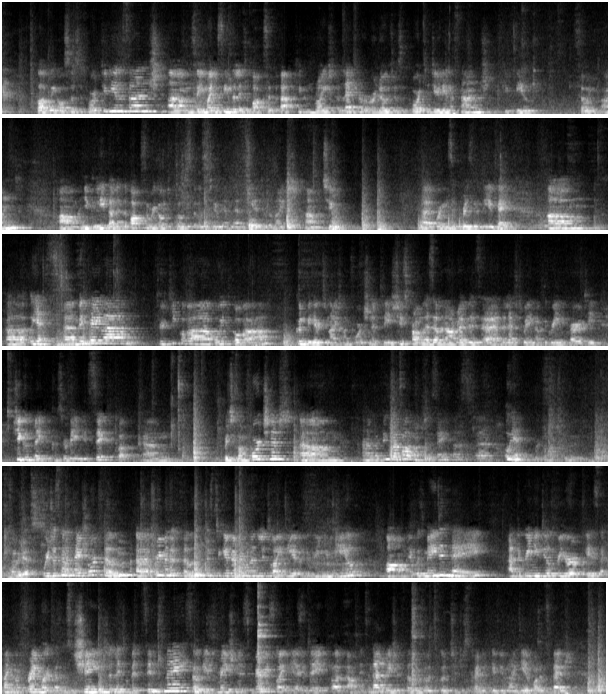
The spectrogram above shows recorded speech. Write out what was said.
But we also support Julian Assange. Um, so you might have seen the little box at the back. You can write a letter or a note of support to Julian Assange if you feel so inclined. Um, and you can leave that in the box, and we're going to post those to him then at the end of the night um, to uh, where he's in prison in the UK. Um, uh, yes, uh, Michaela Turkikova Vojtkova couldn't be here tonight, unfortunately. She's from Zelena Revize, the left wing of the Green Party. She couldn't make it because her baby is sick, but um, which is unfortunate. Um, and I think that's all I wanted to say. That's, uh, oh yeah, we're going to watch the movie. So Yes. We're just going to play a short film, a three-minute film, just to give everyone a little idea of the Green New Deal. Um, it was made in May, and the Green New Deal for Europe is a kind of a framework that has changed a little bit since May, so the information is very slightly out of date, but um, it's an animated film, so it's good to just kind of give you an idea of what it's about.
